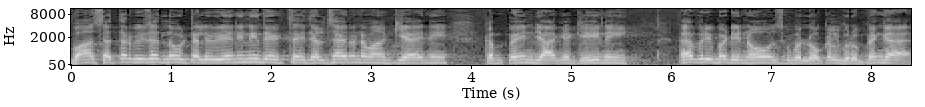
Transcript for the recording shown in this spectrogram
وہاں ستر فیصد لوگ ٹیلی ویژن ہی نہیں دیکھتے، جلسہ انہوں نے وہاں کیا ہی نہیں، کمپین جا کے کی نہیں۔ ایوری بڈی نوز وہ لوکل گروپنگ ہے۔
